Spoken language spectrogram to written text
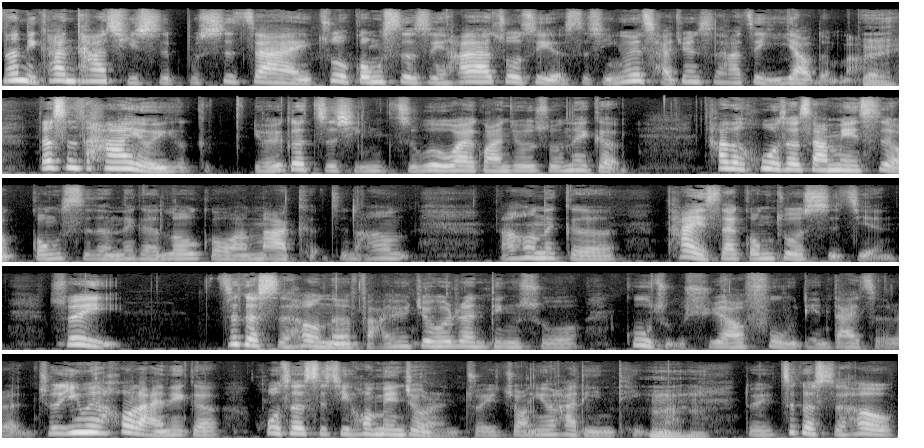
那你看他其实不是在做公司的事情，他在做自己的事情，因为彩券是他自己要的嘛。对。但是他有一个有一个执行职务的外观，就是说那个他的货车上面是有公司的那个 logo 啊 mark，然后然后那个他也是在工作时间，所以。这个时候呢，法院就会认定说，雇主需要负连带责任，就是因为后来那个货车司机后面就有人追撞，因为他临停嘛。对，这个时候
